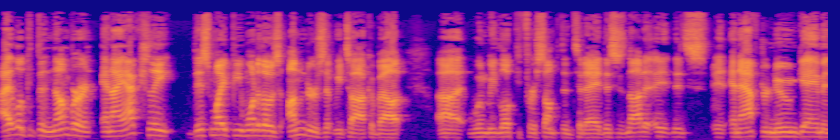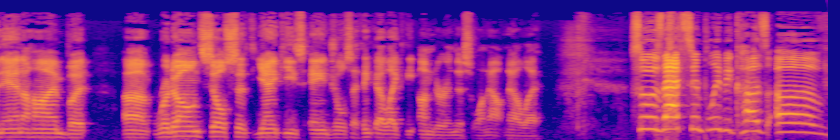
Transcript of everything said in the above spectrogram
I look at the number and I actually this might be one of those unders that we talk about uh, when we look for something today. This is not a, it's an afternoon game in Anaheim, but uh, Rodon, Silseth, Yankees, Angels. I think I like the under in this one out in LA. So is that simply because of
